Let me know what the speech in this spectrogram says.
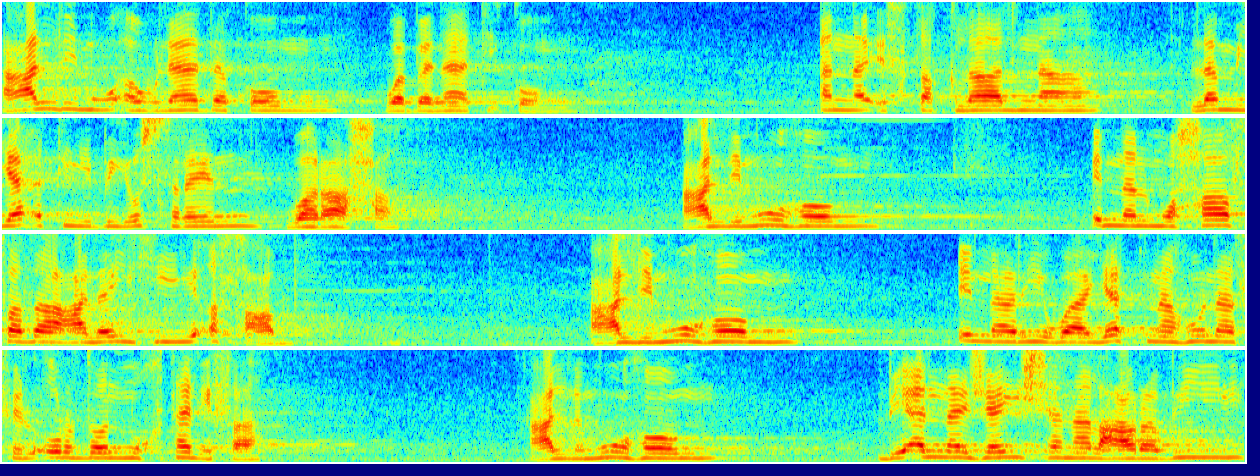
علموا أولادكم وبناتكم. أن استقلالنا لم يأتي بيسر وراحة. علموهم إن المحافظه عليه أصعب. علموهم إن روايتنا هنا في الأردن مختلفة. علموهم بأن جيشنا العربي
